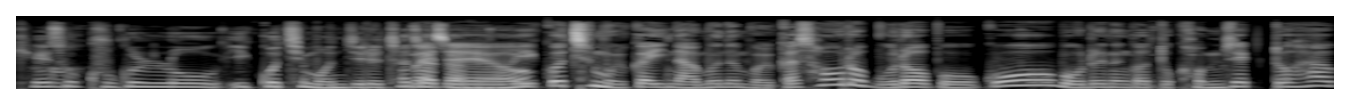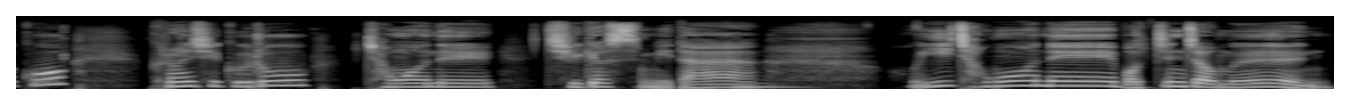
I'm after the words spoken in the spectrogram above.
계속 어. 구글로 이 꽃이 뭔지를 찾아가며 맞아요. 이 꽃은 뭘까, 이 나무는 뭘까 서로 물어보고 모르는 건 또 검색도 하고 그런 식으로 정원을 즐겼습니다. 음. 어, 이 정원의 멋진 점은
